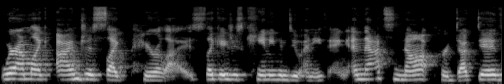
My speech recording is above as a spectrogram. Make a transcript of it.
where i'm like i'm just like paralyzed. Like i just can't even do anything. And that's not productive.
